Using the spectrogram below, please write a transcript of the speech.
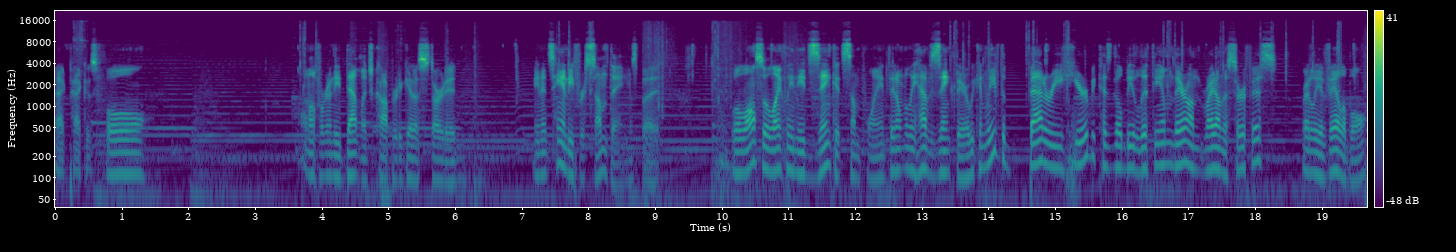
Backpack is full. I don't know if we're going to need that much copper to get us started. I mean, it's handy for some things, but we'll also likely need zinc at some point. They don't really have zinc there. We can leave the battery here because there'll be lithium there on right on the surface, readily available.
